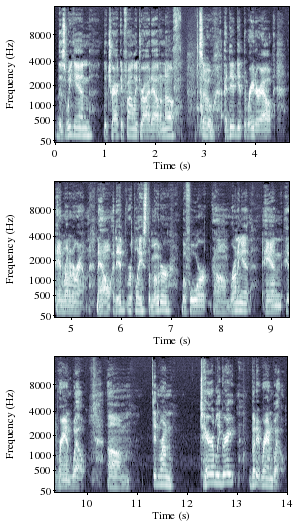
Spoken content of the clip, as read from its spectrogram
this weekend, the track had finally dried out enough. So I did get the Raider out and run it around. Now I did replace the motor before um, running it, and it ran well. Um, didn't run terribly great, but it ran well.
